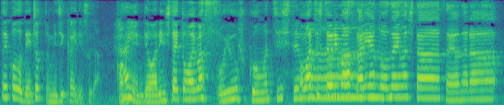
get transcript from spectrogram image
ということでちょっと短いですがこのはい辺で終わりにしたいと思います、お洋服お待ちしてお待ちしております。ありがとうございました。さようなら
